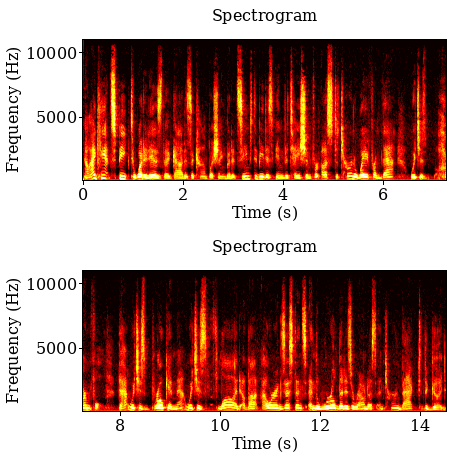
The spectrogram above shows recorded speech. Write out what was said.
Now, I can't speak to what it is that God is accomplishing, but it seems to be this invitation for us to turn away from that which is harmful, that which is broken, that which is flawed about our existence and the world that is around us, and turn back to the good,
